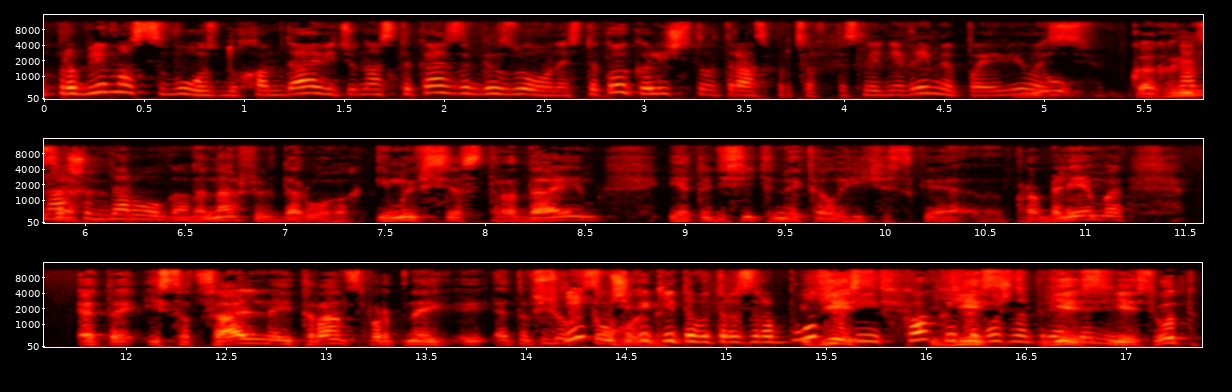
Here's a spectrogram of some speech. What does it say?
проблема с воздухом, да, ведь у нас такая загазованность, такое количество транспорта в последнее время появилось Ну, как на наших дорогах. На наших дорогах. И мы все страдаем, и это действительно экологическая э, проблема. Это и социальная, и транспортная, и это все Есть вообще какие-то вот разработки, есть, как это есть, можно преодолеть? Есть, есть. Вот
